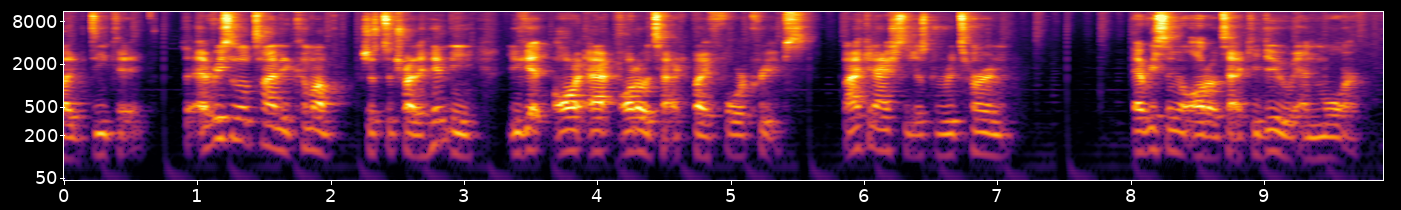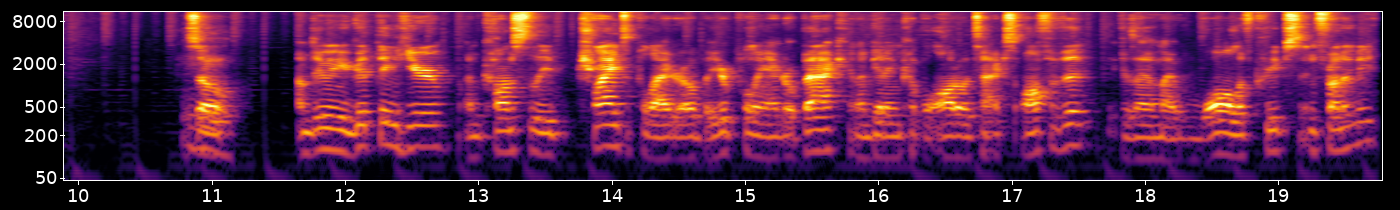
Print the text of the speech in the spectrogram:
like DK. So every single time you come up just to try to hit me, you get uh, auto attacked by four creeps. I can actually just return every single auto attack you do and more. So hmm. I'm doing a good thing here. I'm constantly trying to pull aggro, but you're pulling aggro back, and I'm getting a couple auto attacks off of it because I have my wall of creeps in front of me.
